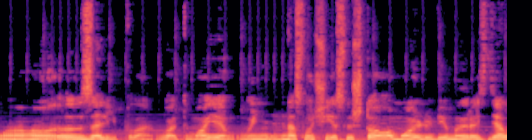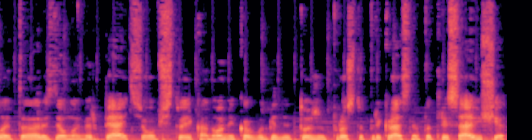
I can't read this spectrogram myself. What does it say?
а, залипла. Вот. Мой, на случай, если что, мой любимый раздел это раздел номер пять «Общество и экономика». Выглядит тоже просто прекрасно, потрясающе.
